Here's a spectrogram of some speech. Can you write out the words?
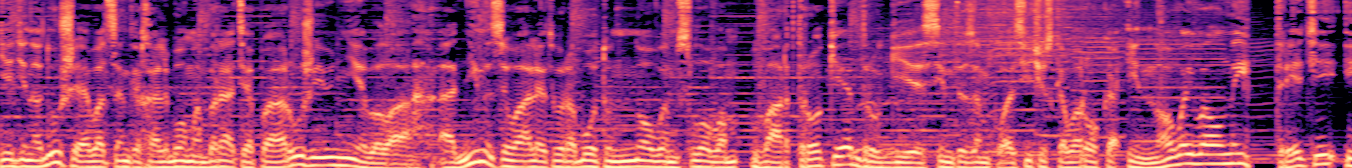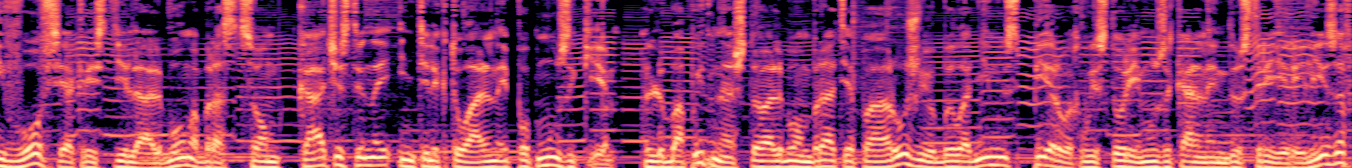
Единодушия в оценках альбома «Братья по оружию» не было. Одни называли эту работу новым словом в арт-роке, другие — синтезом классического рока и новой волны, третьи и вовсе окрестили альбом образцом качественной интеллектуальной поп-музыки. Любопытно, что альбом «Братья по оружию» был одним из первых в истории музыкальной индустрии релизов,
